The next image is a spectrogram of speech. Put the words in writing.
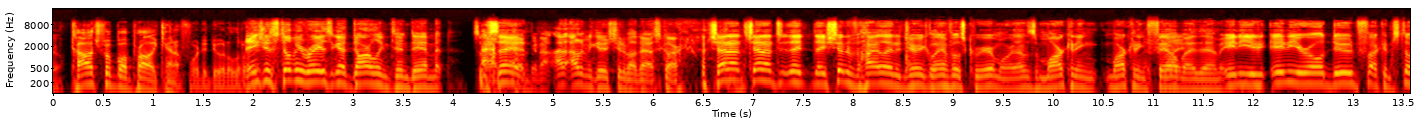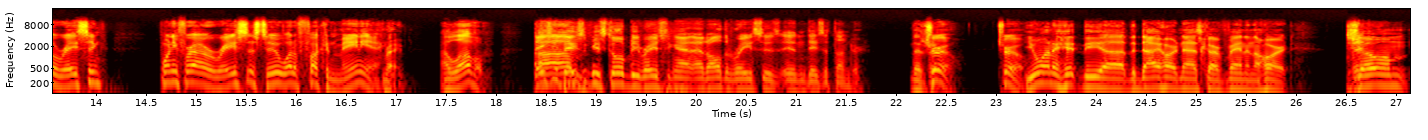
True. College football probably can't afford to do it a little bit. They bit. should still be racing at Darlington. Damn it! So I'm saying. I, I don't even give a shit about NASCAR. shout out! Shout out! To, they they should have highlighted Jerry Glanville's career more. That was a marketing marketing That's fail right. by them. 80, 80 year old dude, fucking still racing, twenty four hour races too. What a fucking maniac! Right. I love him. They should Um, basically still be racing at, at all the races in Days of Thunder. That's right. True. True. You want to hit the uh, the diehard NASCAR fan in the heart. Show them.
